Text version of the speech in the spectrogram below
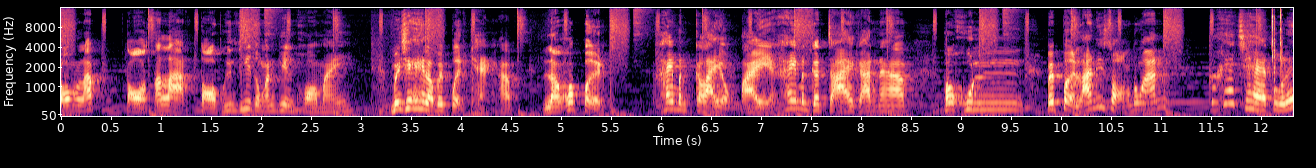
รองรับต่อตลาดต่อพื้นที่ตรงนั้นเพียงพอไหม ไม่ใช่ให้เราไปเปิดแข่งครับ เราก็เปิดให้มันไกลออกไป ให้มันกระจายกันนะครับพอคุณไปเปิดร้านที่ 2 ตรงนั้น ก็แค่แชร์ตัวเล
